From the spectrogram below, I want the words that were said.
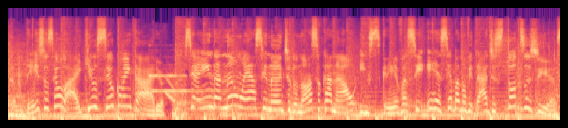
Então deixa o seu like e o seu comentário. Se ainda não é assinante do nosso canal, inscreva-se e receba novidades todos os dias.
